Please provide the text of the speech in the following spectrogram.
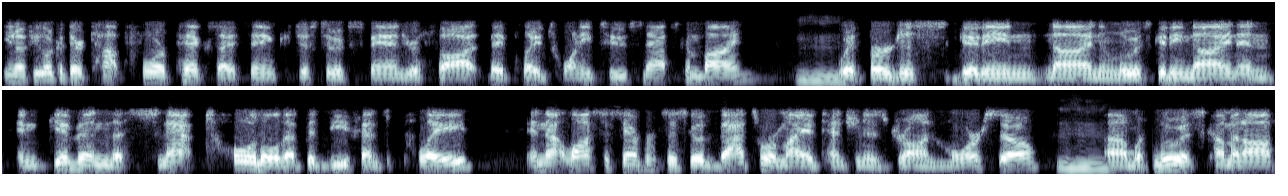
you know, if you look at their top four picks, I think just to expand your thought, they played 22 snaps combined, mm-hmm. with Burgess getting nine and Lewis getting nine. And and given the snap total that the defense played in that loss to San Francisco, that's where my attention is drawn more so. Mm-hmm. Um, with Lewis coming off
